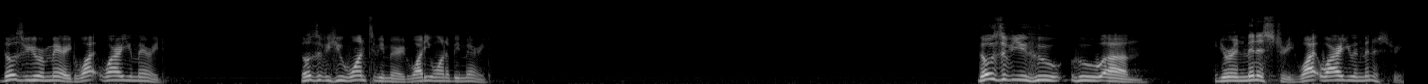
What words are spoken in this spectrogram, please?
Those of you who are married, why, why are you married? Those of you who want to be married, why do you want to be married? Those of you who, who um, you're in ministry. Why, why are you in ministry?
